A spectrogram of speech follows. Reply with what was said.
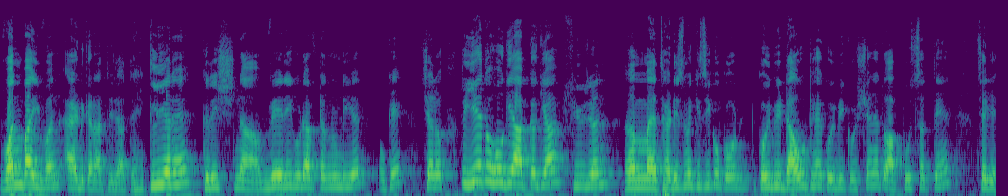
वन बाय वन ऐड कराते जाते हैं। क्लियर है? Krishna very good afternoon dear okay चलो तो ये तो हो गया आपका क्या? फ्यूजन मेथड इसमें किसी को को, कोई भी डाउट है कोई भी क्वेश्चन है तो आप पूछ सकते हैं। चलिए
